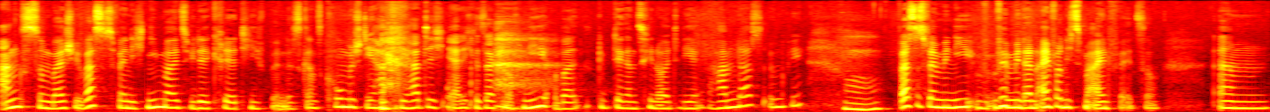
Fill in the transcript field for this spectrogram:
Angst zum Beispiel, was ist, wenn ich niemals wieder kreativ bin? Das ist ganz komisch, die, hat, die hatte ich ehrlich gesagt noch nie, aber es gibt ja ganz viele Leute, die haben das irgendwie. Mhm. Was ist, wenn mir nie, wenn mir dann einfach nichts mehr einfällt? So. Ähm,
